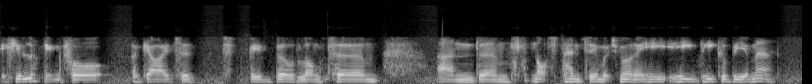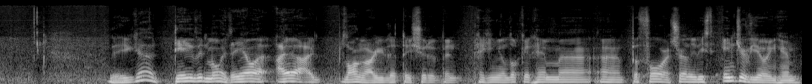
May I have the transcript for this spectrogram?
if you're looking for a guy to be, build long term and um, not spend too much money, he, he, he could be your man. There you go, David Moyes. You know? I, I long argued that they should have been taking a look at him uh, uh, before, certainly at least interviewing him.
